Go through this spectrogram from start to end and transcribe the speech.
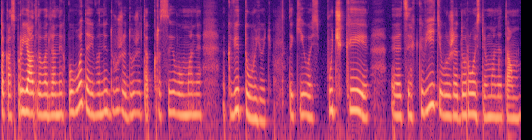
така сприятлива для них погода, і вони дуже-дуже так красиво у мене квітують. Такі ось пучки е, цих квітів, вже дорослі в мене там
